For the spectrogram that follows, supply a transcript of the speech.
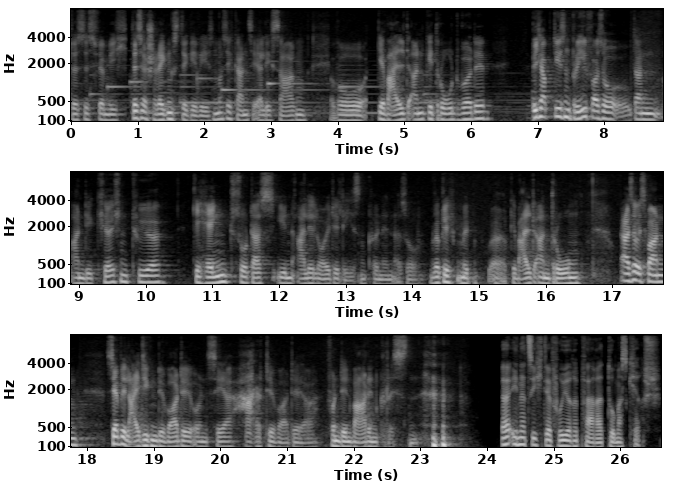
Das ist für mich das Erschreckendste gewesen, muss ich ganz ehrlich sagen, wo Gewalt angedroht wurde. Ich habe diesen Brief also dann an die Kirchentür gehängt, sodass ihn alle Leute lesen können. Also wirklich mit äh, Gewaltandrohung. Also es waren sehr beleidigende Worte und sehr harte Worte ja, von den wahren Christen. Erinnert sich der frühere Pfarrer Thomas Kirsch.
